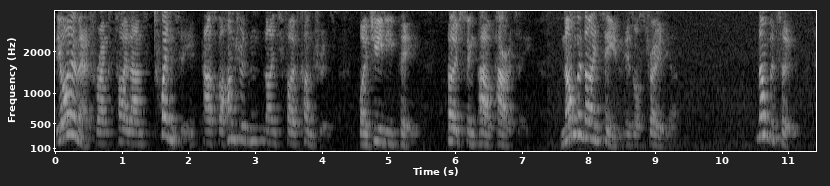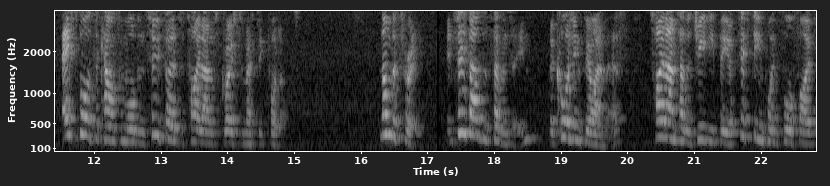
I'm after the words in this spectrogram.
the IMF ranks Thailand 20 out of 195 countries by GDP, purchasing power parity. Number 19 is Australia. Number two, exports account for more than two thirds of Thailand's gross domestic product. Number three, in 2017, according to the IMF, Thailand had a GDP of 15.45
